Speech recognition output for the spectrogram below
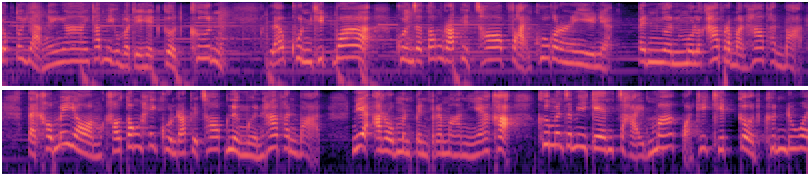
ยกตัวอย่างง่าย ๆ ถ้ามีอุบัติเหตุเกิดขึ้น แล้วคุณคิดว่าคุณจะต้องรับผิดชอบฝ่ายคู่กรณีเนี่ย เป็นเงินมูลค่าประมาณ 5,000 บาท แต่เขาไม่ยอมเขาต้องให้คุณรับผิดชอบ 15,000 บาท เนี่ยอารมณ์มันเป็นประมาณนี้ค่ะ คือมันจะมีเกณฑ์จ่ายมากกว่าที่คิดเกิดขึ้นด้วย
